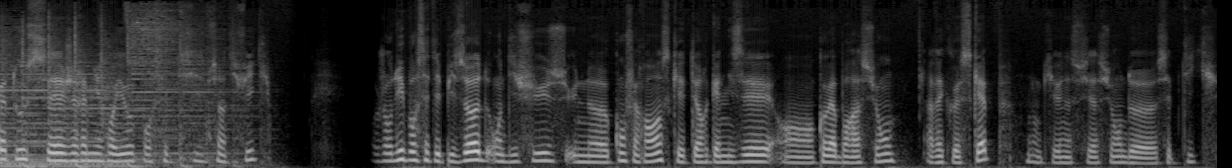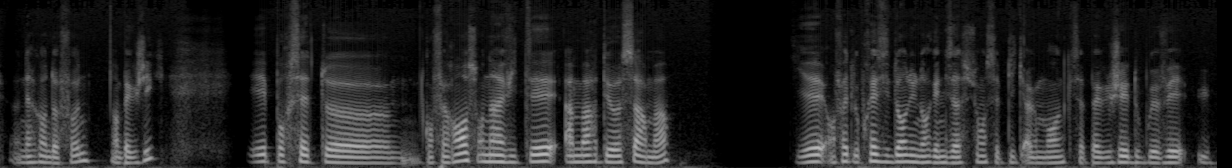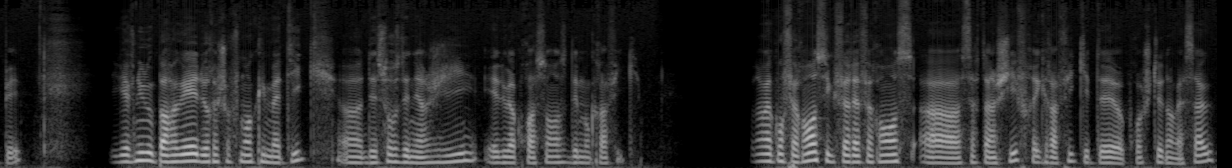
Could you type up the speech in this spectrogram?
Salut à tous, c'est Jérémy Royaux pour Scepticisme Scientifique. Aujourd'hui, pour cet épisode, on diffuse une conférence qui a été organisée en collaboration avec le SCEP, donc une association de sceptiques néerlandophones en Belgique. Et pour cette euh, conférence, on a invité Amardeo Sarma, qui est en fait le président d'une organisation sceptique allemande qui s'appelle GWUP. Il est venu nous parler du réchauffement climatique, euh, des sources d'énergie et de la croissance démographique. Pendant la conférence, il fait référence à certains chiffres et graphiques qui étaient euh, projetés dans la salle.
